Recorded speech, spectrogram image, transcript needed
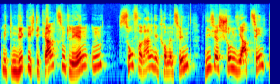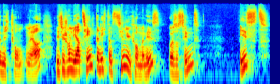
mit dem wirklich die ganzen Klienten so vorangekommen sind, wie sie es schon Jahrzehnte nicht konnten, ja, wie sie schon Jahrzehnte nicht ans Ziel gekommen ist, also sind, ist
